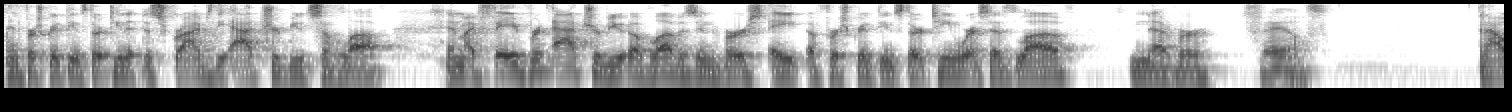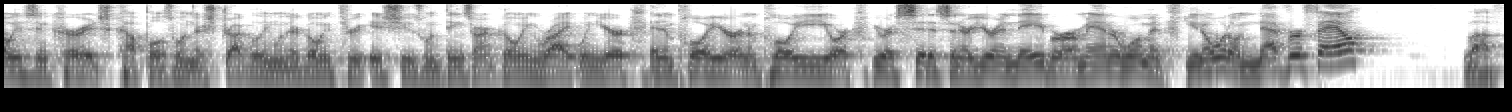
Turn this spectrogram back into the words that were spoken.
In 1 Corinthians 13, it describes the attributes of love. And my favorite attribute of love is in verse 8 of 1 Corinthians 13, where it says, Love never fails. And I always encourage couples when they're struggling, when they're going through issues, when things aren't going right, when you're an employer or an employee, or you're a citizen, or you're a neighbor, or a man or woman, you know what'll never fail? Love.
